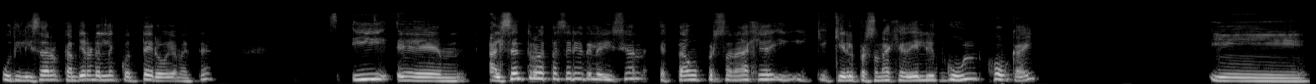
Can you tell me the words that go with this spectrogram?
utilizaron, cambiaron el elenco entero, obviamente. Y eh, al centro de esta serie de televisión está un personaje, y, que era el personaje de Elliot Gould, Hawkeye, y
